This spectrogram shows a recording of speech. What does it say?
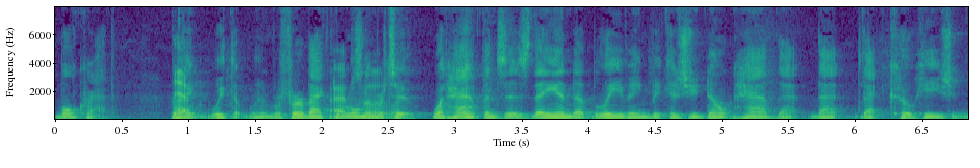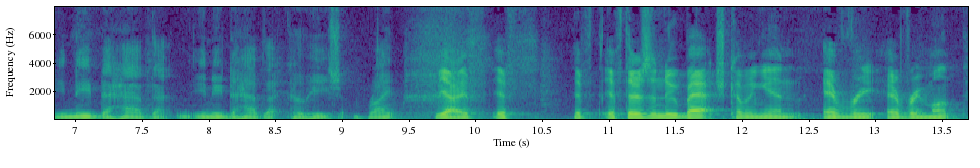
bull crap. Yeah. Right? We, th- we refer back to rule number two. What happens is they end up leaving because you don't have that that that cohesion. You need to have that. You need to have that cohesion, right? Yeah, if if if if there's a new batch coming in every every month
